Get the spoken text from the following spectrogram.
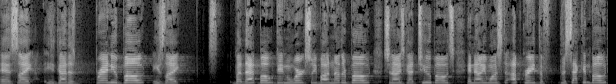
And it's like, he's got this brand new boat. He's like, but that boat didn't work, so he bought another boat. So now he's got two boats, and now he wants to upgrade the, the second boat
